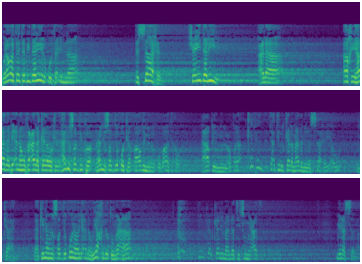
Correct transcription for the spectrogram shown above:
ولو أتيت بدليل قلت إن الساحر شهد لي على أخي هذا بأنه فعل كذا وكذا هل يصدقك هل يصدقك قاضي من القضاة أو عاقل من العقلاء؟ كيف تأتي بالكلام هذا من الساحر أو الكاهن؟ لكنهم يصدقونه لأنه يخلط معها الكلمة التي سمعت من السماء.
